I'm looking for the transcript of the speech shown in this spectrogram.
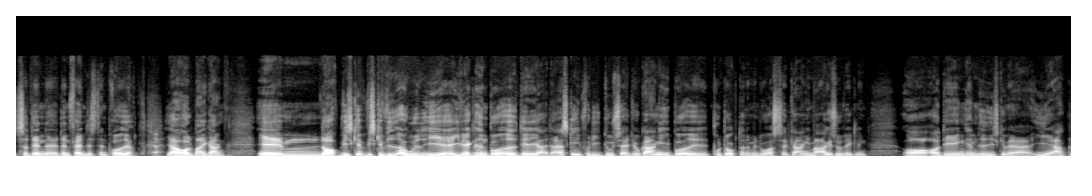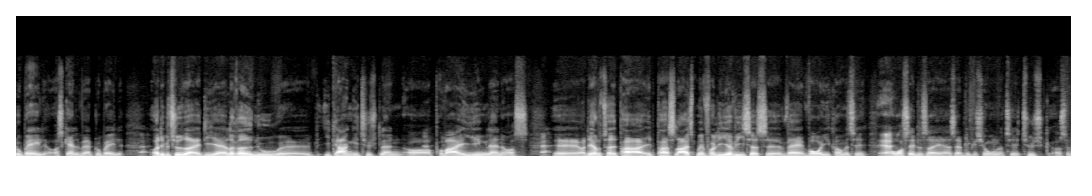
så den, den fandtes, den prøvede jeg. Ja. Jeg har holdt mig i gang. Øhm, nå, vi skal, vi skal videre ud i, i virkeligheden både det, der er sket, fordi du satte jo gang i både produkterne, men du har også sat gang i markedsudvikling. Og, og det er ingen hemmelighed, I skal være, I er globale og skal være globale. Ja. Og det betyder, at I er allerede nu øh, i gang i Tyskland og ja. på vej i England også. Ja. Øh, og det har du taget et par, et par slides med for lige at vise os, øh, hvad, hvor I er kommet til. Ja. Oversættelser af jeres applikationer til tysk osv.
